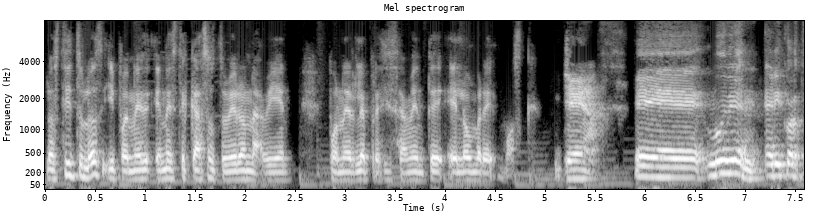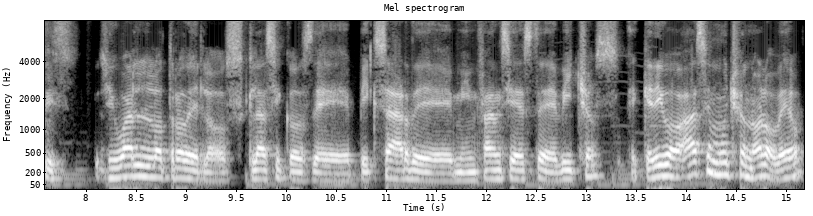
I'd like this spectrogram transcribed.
los títulos, y pues en este caso tuvieron a bien ponerle precisamente el hombre mosca. Yeah. Eh, muy bien, Eric Ortiz. Pues igual otro de los clásicos de Pixar de mi infancia, este de Bichos, eh, que digo, hace mucho no lo veo,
